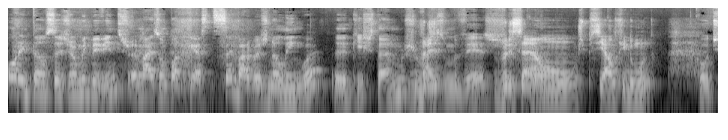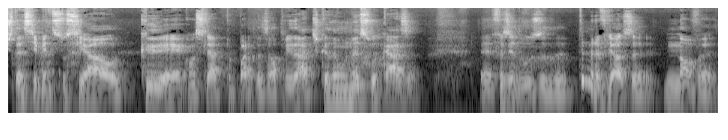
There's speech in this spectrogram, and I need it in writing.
Ora então, sejam muito bem-vindos a mais um podcast Sem Barbas na Língua. Aqui estamos, mais uma vez, Versão especial Fim do Mundo. Com o distanciamento social que é aconselhado por parte das autoridades, cada um na sua casa, eh, fazendo uso de, de maravilhosa nova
